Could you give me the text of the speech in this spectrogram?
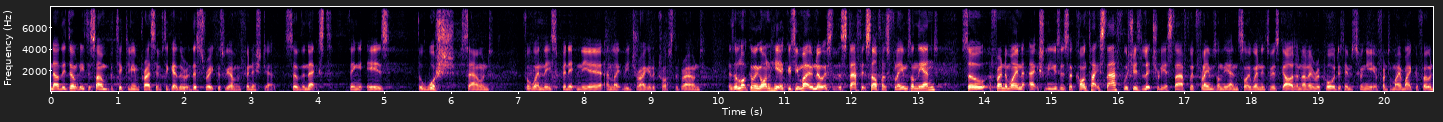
Now, they don't need to sound particularly impressive together at this rate because we haven't finished yet. So the next thing is the whoosh sound for when they spin it in the air and like they drag it across the ground. There's a lot going on here because you might have noticed that the staff itself has flames on the end. So a friend of mine actually uses a contact staff, which is literally a staff with flames on the end. So I went into his garden and I recorded him swinging it in front of my microphone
